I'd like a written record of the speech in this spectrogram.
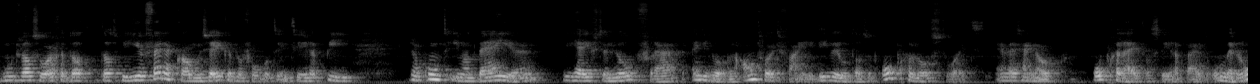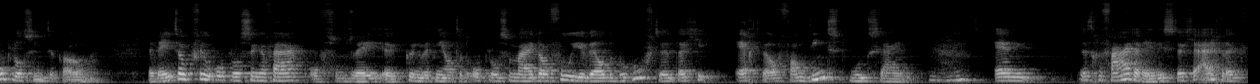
moet wel zorgen dat, dat we hier verder komen, zeker bijvoorbeeld in therapie. Dan komt iemand bij je, die heeft een hulpvraag en die wil een antwoord van je. Die wil dat het opgelost wordt. En wij zijn ook opgeleid als therapeut om met een oplossing te komen. We weten ook veel oplossingen vaak, of soms eh, kunnen we het niet altijd oplossen, maar dan voel je wel de behoefte dat je echt wel van dienst moet zijn. Mhm. En het gevaar daarin is dat je eigenlijk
